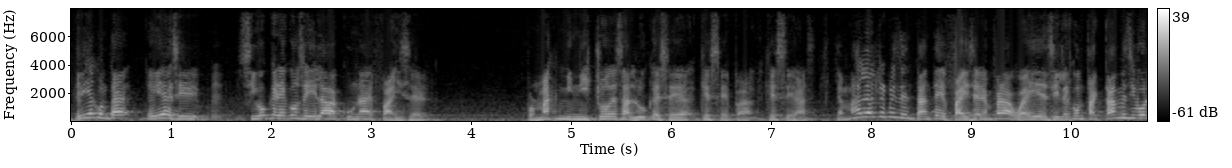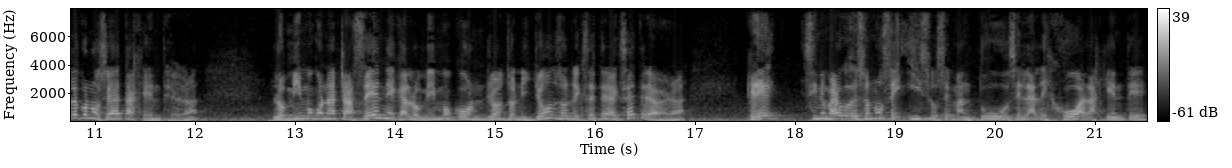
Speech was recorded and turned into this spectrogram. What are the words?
te voy a contar, te voy a decir, si vos querés conseguir la vacuna de Pfizer, por más ministro de salud que, sea, que, sepa, que seas, llamarle al representante de Pfizer en Paraguay y decirle, contactame si vos le conocés a esta gente, ¿verdad? Lo mismo con AstraZeneca, lo mismo con Johnson y Johnson, etcétera, etcétera, ¿verdad? Sin embargo, eso no se hizo, se mantuvo, se le alejó a la gente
